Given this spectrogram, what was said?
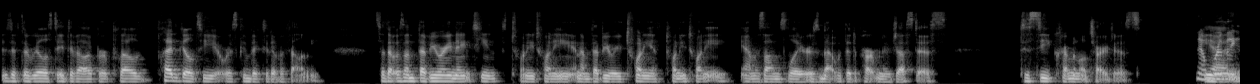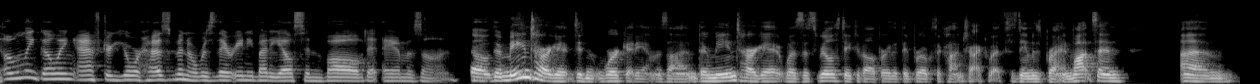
is if the real estate developer pled, pled guilty or was convicted of a felony. So that was on February 19th, 2020. And on February 20th, 2020, Amazon's lawyers met with the Department of Justice to seek criminal charges. Now, and, were they only going after your husband, or was there anybody else involved at Amazon? So their main target didn't work at Amazon. Their main target was this real estate developer that they broke the contract with. His name is Brian Watson. Um,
